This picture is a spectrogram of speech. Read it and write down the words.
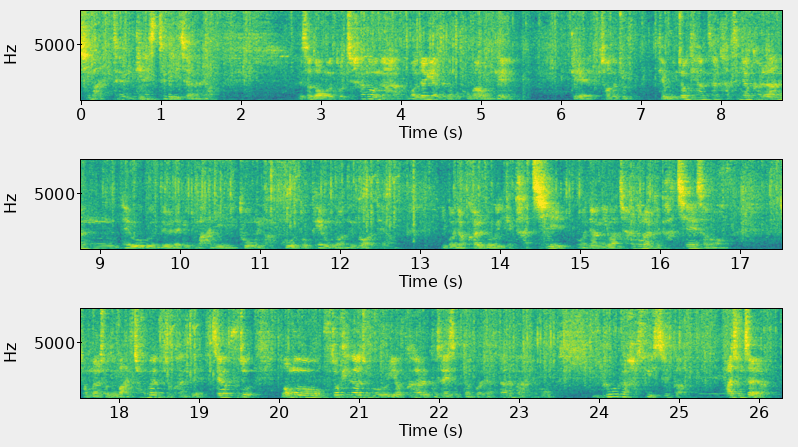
같이 맡은 캐스트들 있잖아요. 그래서 너무 또 찬호나 원영이한테 너무 고마운 게 이렇게 저는 좀 이렇게 운 좋게 항상 같은 역할을 하는 배우분들에게 좀 많이 도움을 받고 또 배움을 얻는 것 같아요. 이번 역할도 이렇게 같이 원영이와 찬호랑 이렇게 같이 해서 정말 저도 많- 정말 부족한데 제가 부족 너무 부족해가지고 이 역할을 고사했었던 거예요. 다른 건 아니고 이거를 할 수 있을까? 아 진짜요.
